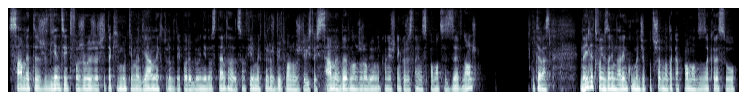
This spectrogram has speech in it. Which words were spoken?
same też więcej tworzyły rzeczy takich multimedialnych, które do tej pory były niedostępne. Nawet są firmy, które już wirtualną rzeczywistość same wewnątrz robią, niekoniecznie korzystając z pomocy z zewnątrz. I teraz, na ile Twoim zdaniem na rynku będzie potrzebna taka pomoc z zakresu E,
